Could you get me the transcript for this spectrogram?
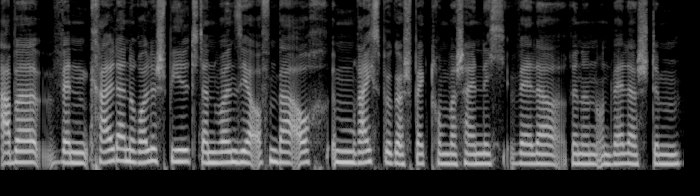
Aber wenn Krall da eine Rolle spielt, dann wollen sie ja offenbar auch im Reichsbürgerspektrum wahrscheinlich Wählerinnen und Wählerstimmen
